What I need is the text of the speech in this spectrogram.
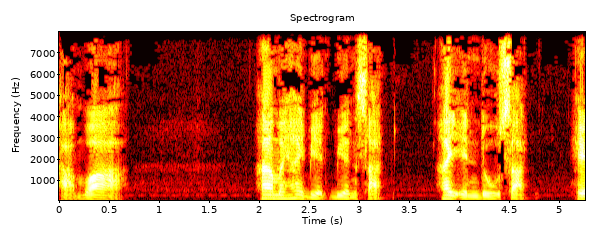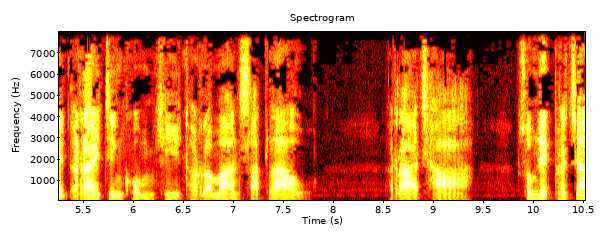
ถามว่า ห้าไม่ให้เบียดเบียนสัตว์ ให้เอ็นดูสัตว์ เหตุอะไรจึงข่มขี่ทรมานสัตว์เล่า ราชา สมเด็จพระเจ้า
